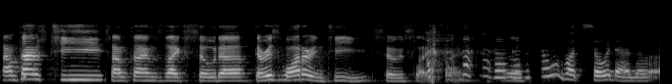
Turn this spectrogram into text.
Sometimes tea, sometimes like soda. There is water in tea, so it's like fine. I don't know about soda though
